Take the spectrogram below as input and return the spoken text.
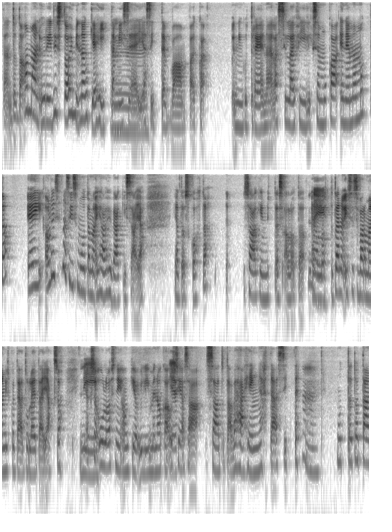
tämän tota, oman yritystoiminnan kehittämiseen mm. ja sitten vaan vaikka niin kuin treenailla sillä fiiliksen mukaan enemmän, mutta ei, oli siellä siis muutama ihan hyvä kisa ja, ja tuossa kohta saakin nyt tässä aloita, Niin. aloittaa. Tai no itse asiassa varmaan nyt kun tämä tulee tämä jakso, Niin. jakso ulos, niin onkin jo ylimenokausi ja saa, saa tota vähän hengähtää sitten. Hmm. Mutta tota,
